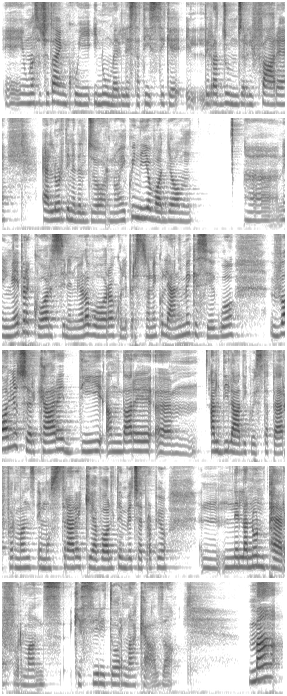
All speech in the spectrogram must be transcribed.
in una società in cui i numeri, le statistiche, il raggiungere, il fare è all'ordine del giorno e quindi io voglio Uh, nei miei percorsi, nel mio lavoro, con le persone, con le anime che seguo, voglio cercare di andare um, al di là di questa performance e mostrare che a volte invece è proprio n- nella non performance che si ritorna a casa. Ma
